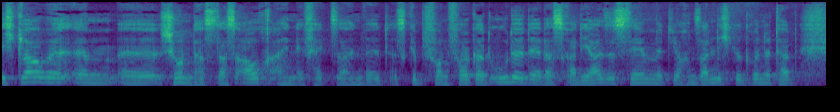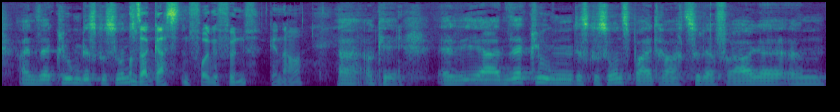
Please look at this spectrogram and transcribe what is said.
ich glaube ähm, äh, schon, dass das auch ein Effekt sein wird. Es gibt von Volkert Ude, der das Radialsystem mit Jochen Sandig gegründet hat, einen sehr klugen Diskussions... Unser Gast in Folge 5, genau. Ah, okay. Äh, ja, einen sehr klugen Diskussionsbeitrag zu der Frage, ähm,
